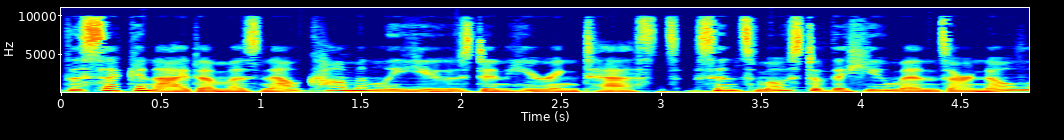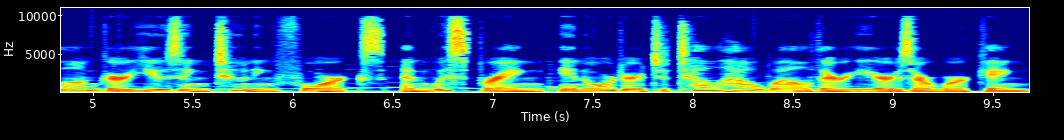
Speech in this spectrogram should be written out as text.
The second item is now commonly used in hearing tests, since most of the humans are no longer using tuning forks, and whispering, in order to tell how well their ears are working.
